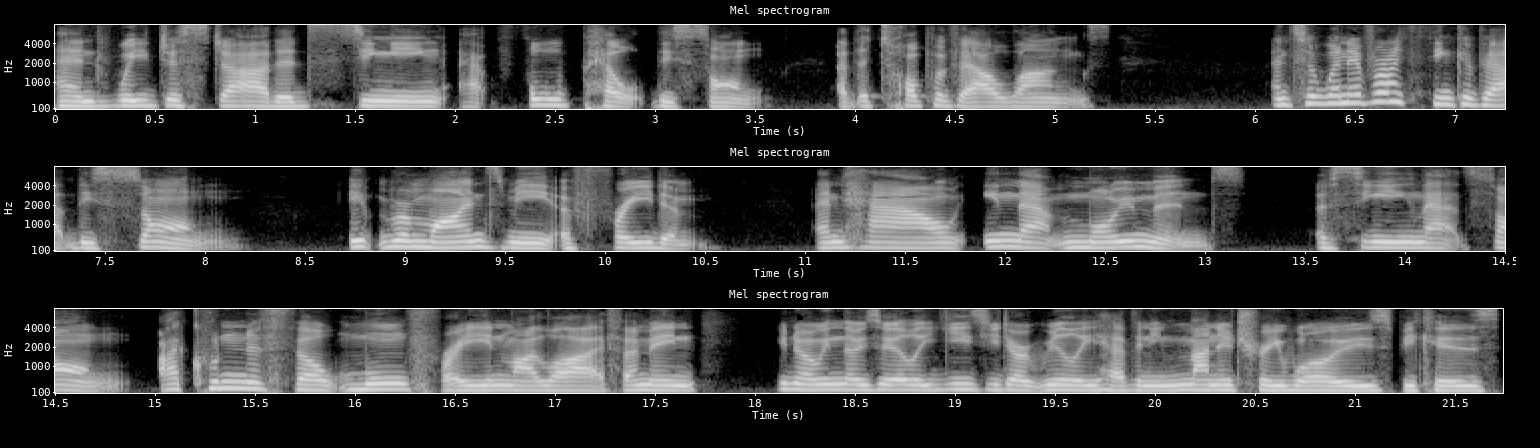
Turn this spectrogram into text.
And we just started singing at full pelt this song at the top of our lungs. And so whenever I think about this song, it reminds me of freedom and how in that moment of singing that song, I couldn't have felt more free in my life. I mean, you know, in those early years, you don't really have any monetary woes because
